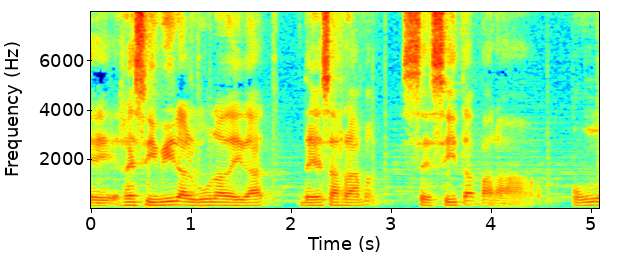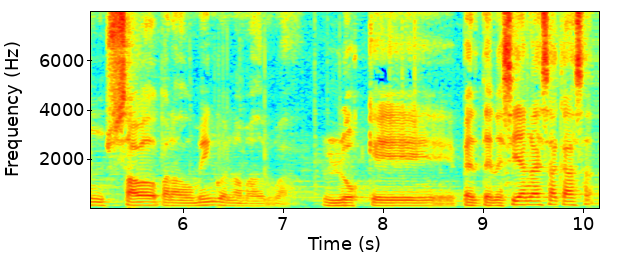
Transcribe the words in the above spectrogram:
eh, recibir alguna deidad de esa rama. Se cita para un sábado para domingo en la madrugada. Los que pertenecían a esa casa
